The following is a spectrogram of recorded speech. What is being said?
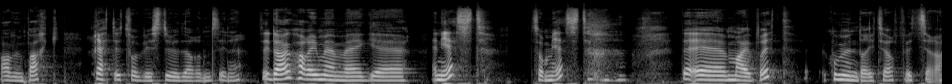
havvindpark. Rett ut forbi stuedørene sine. Så i dag har jeg med meg eh, en gjest som gjest. Det er May-Britt, kommunedirektør på Utsira.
